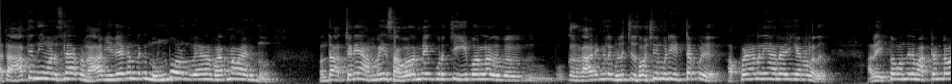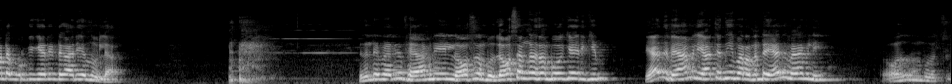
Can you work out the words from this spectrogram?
അത് ആദ്യം നീ മനസ്സിലാക്കണം. ആ വിവേകം നിനക്ക് മുമ്പ് വരണമായിരുന്നു. എന്താ അച്ഛനെയും അമ്മയും സഹോദരനെയും കുറിച്ച് ഈ പോലുള്ള കാര്യങ്ങൾ വിളിച്ച് സോഷ്യൽ മീഡിയ ഇട്ടപ്പോൾ അപ്പോഴാണ് നീ ആലോചിക്കാനുള്ളത്. അല്ല ഇപ്പം വന്നിട്ട് മറ്റൊണ്ടവന്റെ കുറുക്കി കയറിയിട്ട് കാര്യമൊന്നുമില്ല. ഇതിന്റെ പേര് ഫാമിലിയിൽ ലോസ് സംഭവിച്ചു ലോസ് അങ്ങനെ സംഭവിക്കായിരിക്കും ഏത് ഫാമിലി ആദ്യം നീ പറഞ്ഞിട്ട് ഏത് ഫാമിലി ലോസ് സംഭവിച്ചു.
